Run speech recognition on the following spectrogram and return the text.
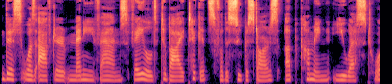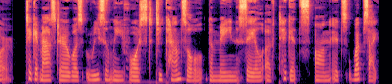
This was after many fans failed to buy tickets for the superstar's upcoming US tour. Ticketmaster was recently forced to cancel the main sale of tickets on its website,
